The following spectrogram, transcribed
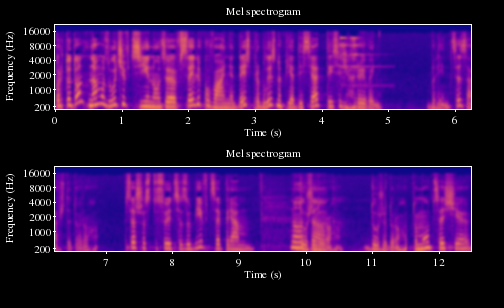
Ортодонт нам озвучив ціну за все лікування, десь приблизно 50 тисяч гривень. Блін, це завжди дорого. Все, що стосується зубів, це прям Ну, дуже так. дорого. Дуже дорого. Тому це ще,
